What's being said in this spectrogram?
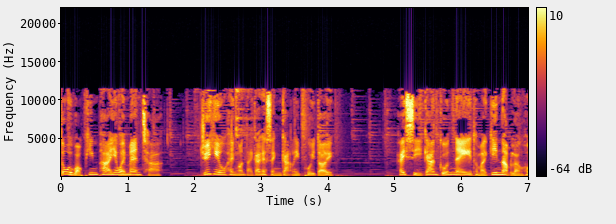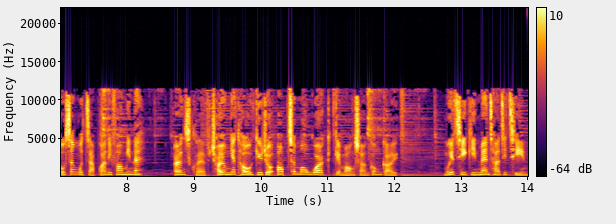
mentor。主要係按大家嘅性格嚟配對。喺時間管理同埋建立良好生活習慣呢方面呢 earnscliff 采用一套叫做 Optimal Work 嘅網上工具。每一次見 mentor 之前，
